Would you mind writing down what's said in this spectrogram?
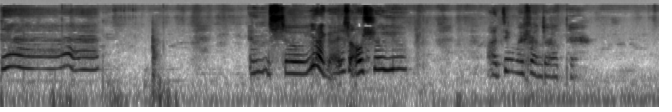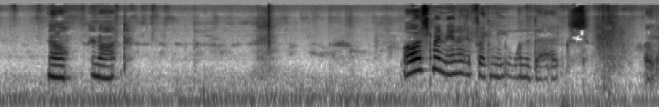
that. And so, yeah, guys, I'll show you. I think my friends are out there. No, they're not. I'll ask my Nana if I can eat one of the eggs. Oh, yeah.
